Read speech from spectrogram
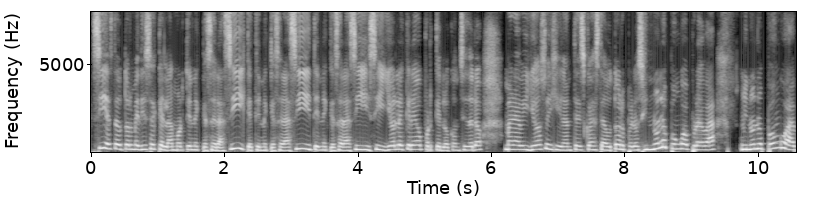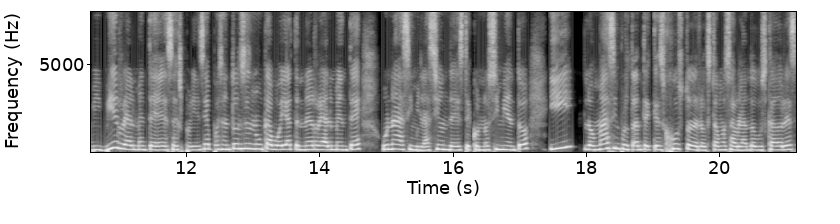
Sí, este autor me dice que el amor tiene que ser así, que tiene que ser así, tiene que ser así, y sí, yo le creo porque lo considero maravilloso maravilloso y gigantesco a este autor, pero si no lo pongo a prueba y no lo pongo a vivir realmente esa experiencia, pues entonces nunca voy a tener realmente una asimilación de este conocimiento y lo más importante que es justo de lo que estamos hablando, buscadores,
